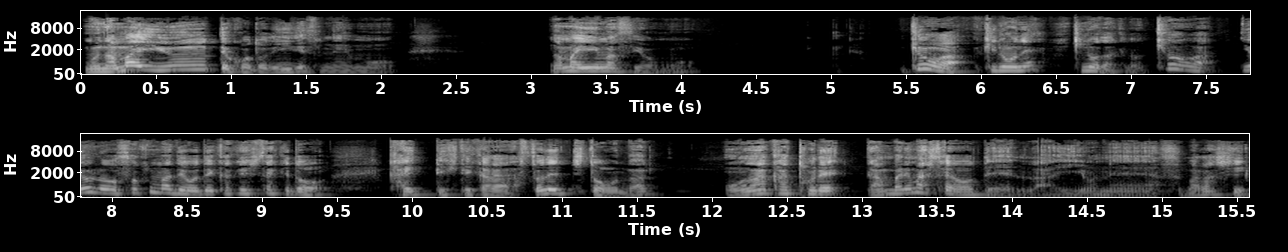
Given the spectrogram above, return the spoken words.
もう名前言うってことでいいですね、もう。名前言いますよ、もう。今日は、昨日ね、昨日だけど、今日は夜遅くまでお出かけしたけど、帰ってきてからストレッチとおなお腹トレ、頑張りましたよって、偉いよね。素晴らしい。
